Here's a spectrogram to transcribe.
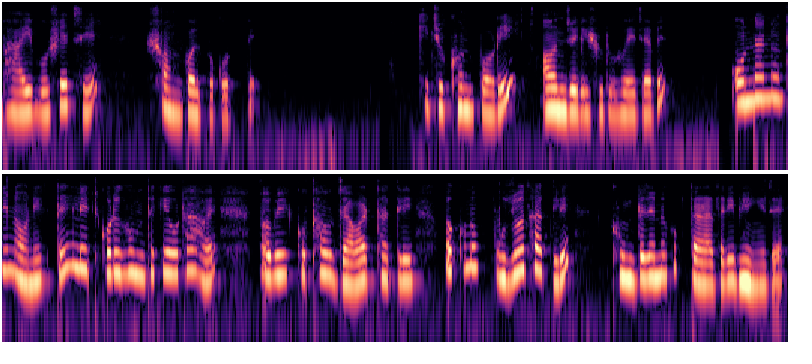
ভাই বসেছে সংকল্প করতে। কিছুক্ষণ পরেই অঞ্জলি শুরু হয়ে যাবে। অন্যান্য দিন অনেকটাই লেট করে ঘুম থেকে ওঠা হয়, তবে কোথাও যাওয়ার থাকলে বা কোনো পুজো থাকলে ঘুমটা যেন খুব তাড়াতাড়ি ভেঙে যায়।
